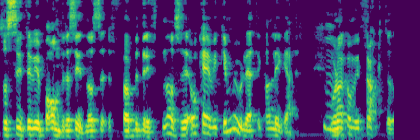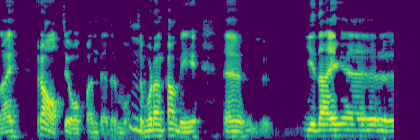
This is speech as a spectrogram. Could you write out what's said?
Så sitter vi på andre siden fra bedriftene og sier ok, hvilke muligheter kan ligge her? Mm. Hvordan kan vi frakte deg fra A til Å på en bedre måte? Mm. Hvordan kan vi eh, gi deg eh,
